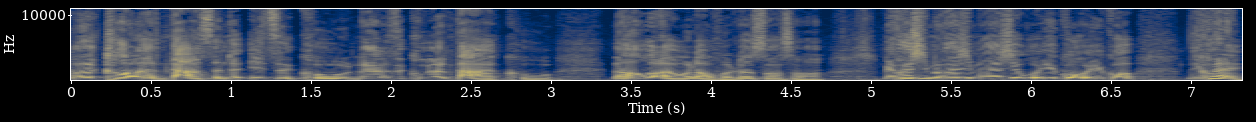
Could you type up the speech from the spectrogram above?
我就靠了很大声，就一直哭，那一直哭要大哭。然后后来我老婆就说什么：“没关系，没关系，没关系，我遇过，我遇过。你快点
